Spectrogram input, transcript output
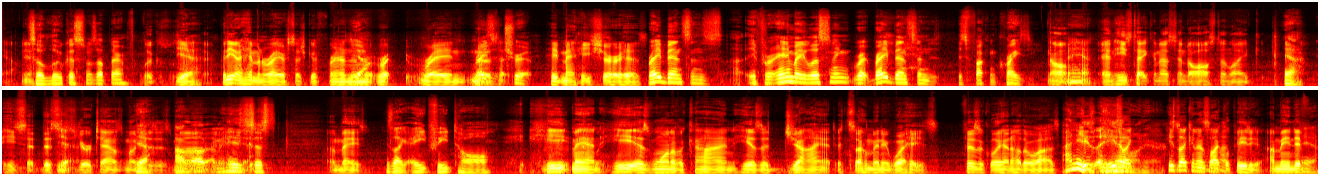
Yeah. Yeah. So Lucas was up there. Lucas was yeah. up there. But you know, him and Ray are such good friends. Yeah. And Ray, Ray knows a trip. He man, he sure is. Ray Benson's. Uh, if for anybody listening, Ray, Ray Benson is fucking crazy. Oh Man. and he's taken us into Austin like Yeah. he said. This Yeah. is your town as much Yeah. as it's I mine. love. I mean, he's just. Amazing. He's like eight feet tall. He man, he is one of a kind. He is a giant in so many ways, physically and otherwise. I need he's, to get he's him like on here. he's like an encyclopedia. I mean, if Yeah.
